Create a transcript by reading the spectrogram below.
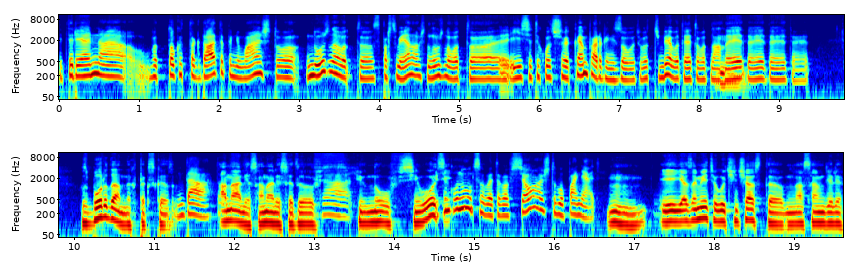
И ты реально вот только тогда ты понимаешь, что нужно вот э, спортсменам, что нужно вот, э, если ты хочешь кемпы организовывать, вот тебе вот это вот надо, Мгм. это, это, это, это. Сбор данных, так сказать. Да. Анализ, анализ этого Да. ну, всего. есть окунуться в это все, чтобы понять. Мгм. И я заметил очень часто, на самом деле,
